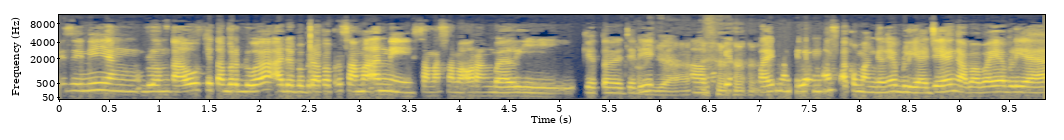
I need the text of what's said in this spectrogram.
di sini yang belum tahu, kita berdua ada beberapa persamaan nih, sama-sama orang Bali gitu. Jadi oh, iya. uh, mungkin lain manggilnya Mas, aku manggilnya Beli aja ya, nggak apa-apa ya Beli ya.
